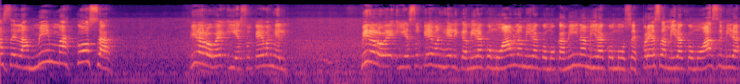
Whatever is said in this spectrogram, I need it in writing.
hace las mismas cosas. Míralo, ve, y eso que es evangélico. Míralo, ve, y eso que evangélica. Mira cómo habla, mira cómo camina, mira cómo se expresa, mira cómo hace, mira.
